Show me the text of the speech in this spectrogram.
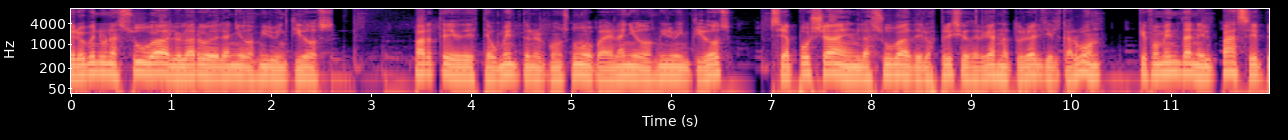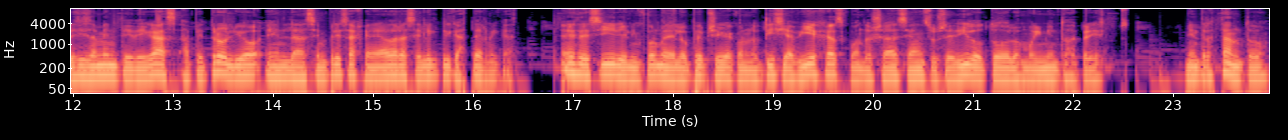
pero ven una suba a lo largo del año 2022. Parte de este aumento en el consumo para el año 2022 se apoya en la suba de los precios del gas natural y el carbón, que fomentan el pase precisamente de gas a petróleo en las empresas generadoras eléctricas térmicas. Es decir, el informe de la OPEP llega con noticias viejas cuando ya se han sucedido todos los movimientos de precios. Mientras tanto,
